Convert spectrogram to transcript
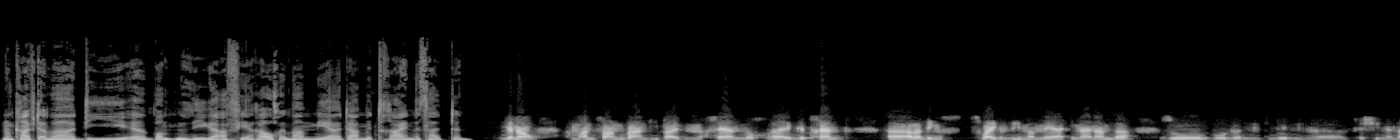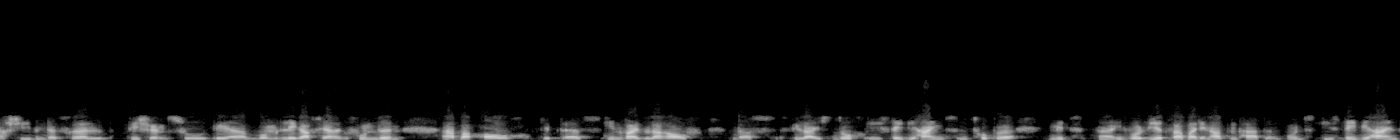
Nun greift aber die äh, Bombenleger-Affäre auch immer mehr damit rein. Weshalb denn? Genau. Am Anfang waren die beiden Affären noch äh, getrennt. Äh, allerdings zweigen sie immer mehr ineinander. So wurden in den äh, verschiedenen Archiven des REL Fischen zu der Bombenleger-Affäre gefunden. Aber auch gibt es Hinweise darauf, dass vielleicht doch die Stay Behind-Truppe mit äh, involviert war bei den Attentaten und die Stay Behind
